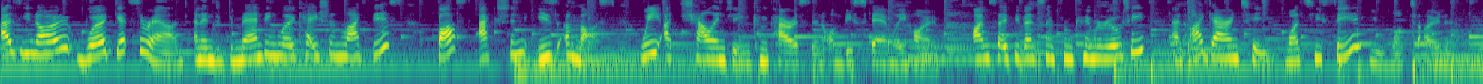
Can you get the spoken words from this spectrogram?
As you know, word gets around, and in a demanding location like this, fast action is a must. We are challenging comparison on this family home. I'm Sophie Benson from Coomera Realty, and I guarantee once you see it, you want to own it.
